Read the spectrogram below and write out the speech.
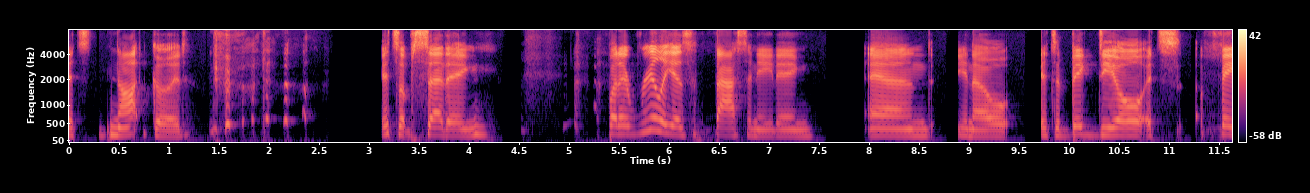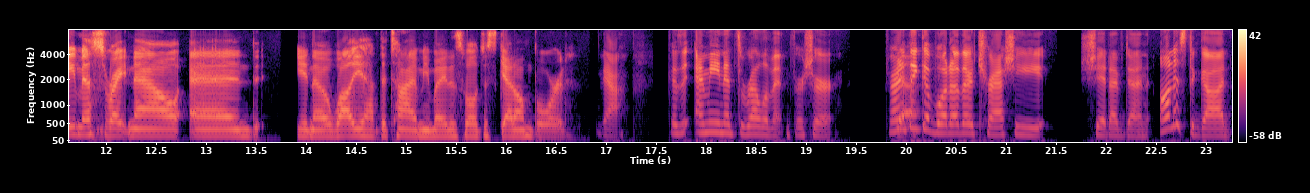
it's not good. it's upsetting. But it really is fascinating and, you know, it's a big deal. It's famous right now and, you know, while you have the time, you might as well just get on board. Yeah. Because, I mean, it's relevant for sure. Trying Yeah. to think of what other trashy shit I've done. Honest to God,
